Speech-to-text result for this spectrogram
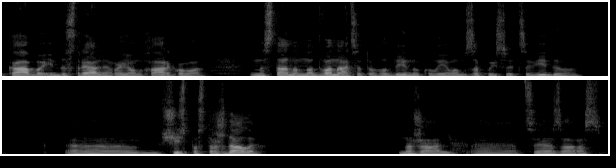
каби, індустріальний район Харкова. Станом на 12 годину, коли я вам записую це відео, е, постраждалих. На жаль, це зараз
